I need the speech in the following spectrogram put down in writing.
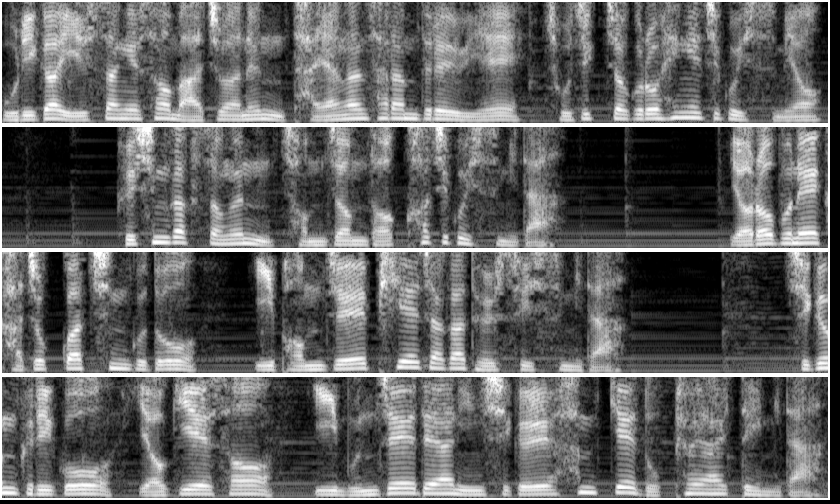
우리가 일상에서 마주하는 다양한 사람들에 의해 조직적으로 행해지고 있으며 그 심각성은 점점 더 커지고 있습니다. 여러분의 가족과 친구도 이 범죄의 피해자가 될 수 있습니다. 지금 그리고 여기에서 이 문제에 대한 인식을 함께 높여야 할 때입니다.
